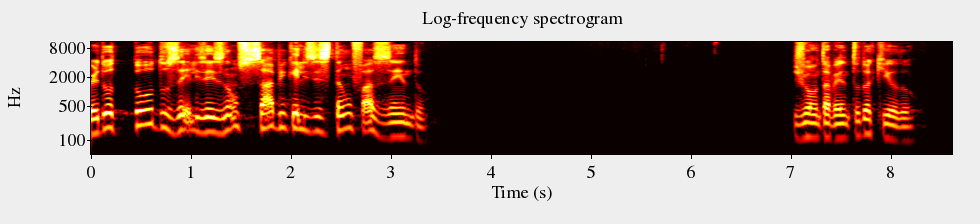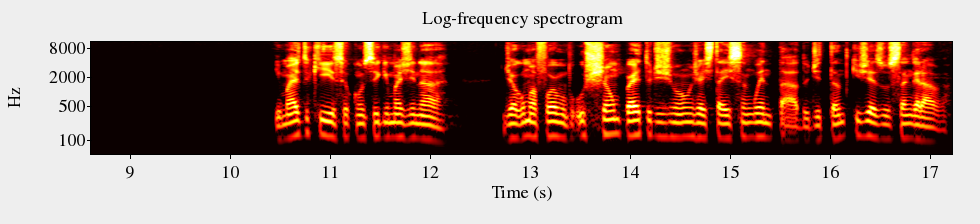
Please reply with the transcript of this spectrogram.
Perdoa todos eles, eles não sabem o que eles estão fazendo. João está vendo tudo aquilo. E mais do que isso, eu consigo imaginar, de alguma forma, o chão perto de João já está ensanguentado, de tanto que Jesus sangrava.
